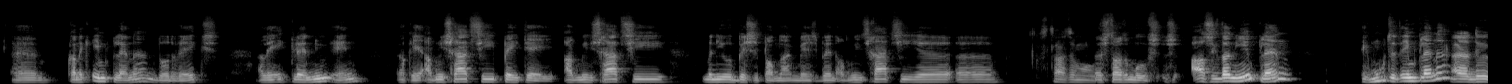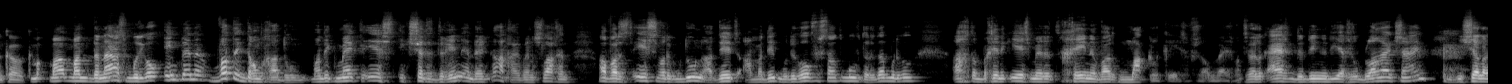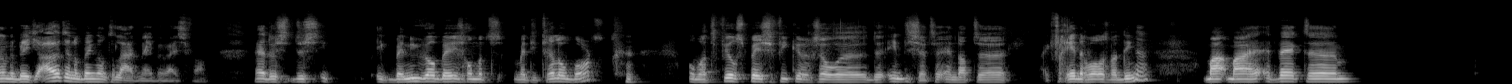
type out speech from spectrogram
eh, kan ik inplannen door de week. Alleen ik plan nu in, oké, administratie PT, administratie mijn nieuwe businessplan waar ik bezig ben, administratie eh Start hem op. eh, start moves. Dus als ik dat niet inplan, ik moet het inplannen. Ja, dat doe ik ook. Maar, maar, maar daarnaast moet ik ook inplannen wat ik dan ga doen. Want ik merkte eerst, ik zet het erin en denk, ah, ga ik aan de slag. En ah, wat is het eerste wat ik moet doen? Ah, dit, ah, maar dit moet ik over starten move, dat, dat moet ik ook. Ach, dan begin ik eerst met hetgene wat makkelijk is of zo. bij wijze van. Terwijl ik eigenlijk de dingen die echt heel belangrijk zijn, die stellen er een beetje uit en dan ben ik dan te laat mee, bij wijze van. Hè, dus dus ik, ik ben nu wel bezig om het met die Trello-bord, om het veel specifieker zo eh, erin te zetten. En dat, eh, ik vergeet nog wel eens wat dingen, maar, maar het werkt... eh,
